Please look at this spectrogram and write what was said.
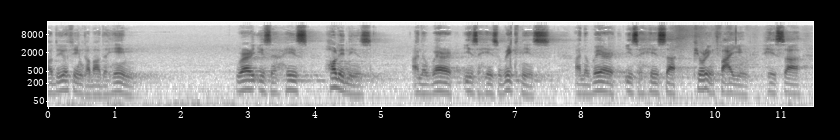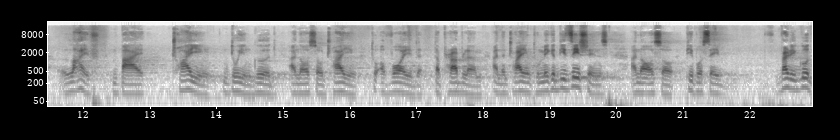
how do you think about him? Where is his holiness, and where is his weakness, and where is his uh, purifying his uh, life by trying doing good and also trying to avoid the problem and then trying to make decisions and also people say very good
